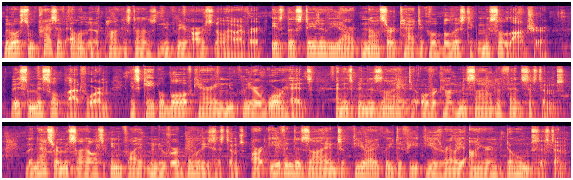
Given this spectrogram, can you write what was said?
The most impressive element of Pakistan's nuclear arsenal, however, is the state of the art Nasr tactical ballistic missile launcher. This missile platform is capable of carrying nuclear warheads and has been designed to overcome missile defense systems. The Nasr missile's in flight maneuverability systems are even designed to theoretically defeat the Israeli Iron Dome system.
